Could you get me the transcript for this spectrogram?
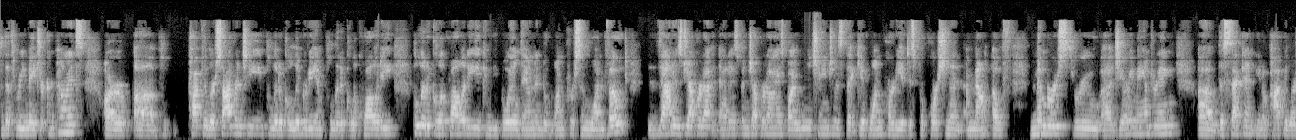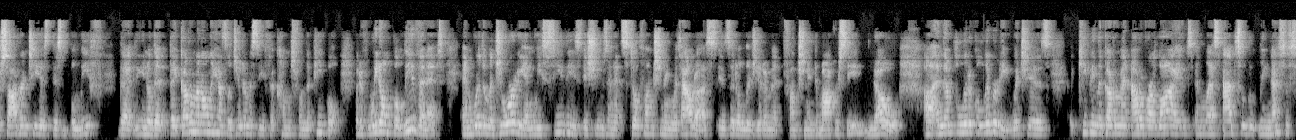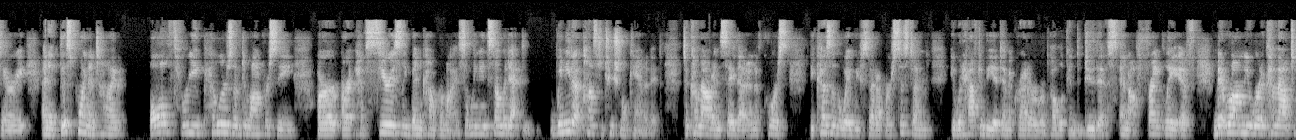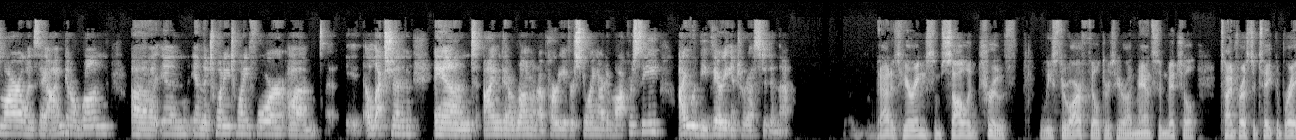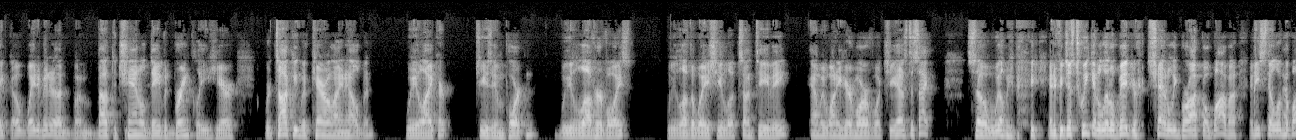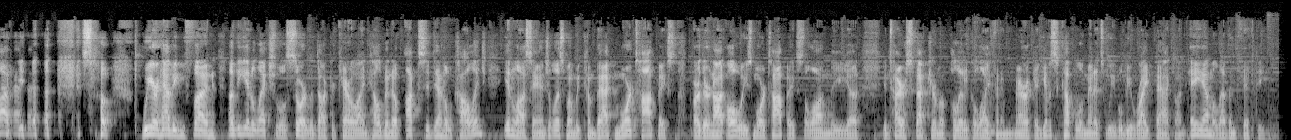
the three major components are uh, popular sovereignty, political liberty, and political equality. Political equality can be boiled down into one person, one vote. That is jeopardized. That has been jeopardized by rule changes that give one party a disproportionate amount of members through uh, gerrymandering. Uh, the second, you know, popular sovereignty is this belief that you know that, that government only has legitimacy if it comes from the people. But if we don't believe in it and we're the majority and we see these issues and it's still functioning without us is it a legitimate functioning democracy? No. Uh, and then political liberty which is keeping the government out of our lives unless absolutely necessary. And at this point in time all three pillars of democracy are, are have seriously been compromised. So we need somebody we need a constitutional candidate to come out and say that and of course because of the way we've set up our system, it would have to be a Democrat or a Republican to do this. And uh, frankly, if Mitt Romney were to come out tomorrow and say, "I'm going to run uh, in in the 2024 um, election, and I'm going to run on a party of restoring our democracy," I would be very interested in that. That is hearing some solid truth, at least through our filters here on Mance and Mitchell time for us to take a break. Oh, wait a minute. I'm, I'm, about to channel David Brinkley here. We're talking with Caroline Heldman. We like her. She's important. We love her voice. We love the way she looks on TV, and we want to hear more of what she has to say. So we'll be, and if you just tweak it a little bit, you're channeling Barack Obama, and he's still in the body. so we are having fun of the intellectual sort with Dr. Caroline Heldman of Occidental College in Los Angeles. When we come back, more topics. Are there not always more topics along the uh, entire spectrum of political life in America? Give us a couple of minutes. We will be right back on AM 1150.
